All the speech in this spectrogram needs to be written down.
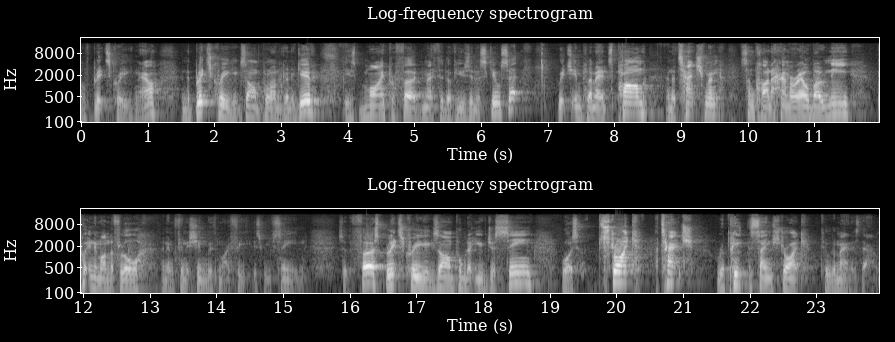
of Blitzkrieg now. And the Blitzkrieg example I'm going to give is my preferred method of using a skill set, which implements palm, and attachment, some kind of hammer, elbow, knee, putting him on the floor, and then finishing with my feet as we've seen. So the first Blitzkrieg example that you've just seen was strike, attach, repeat the same strike till the man is down.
